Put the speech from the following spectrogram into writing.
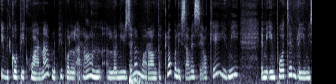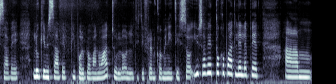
ibiko pikwana blo people around New Zealand mo around the globe li save say okay you yumi emi important blo yumi save look yumi save people blo Vanuatu lo the different communities so you save talk about a little bit um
